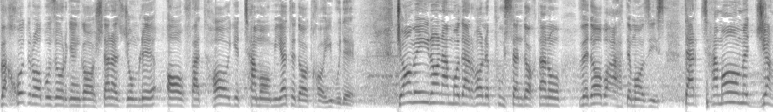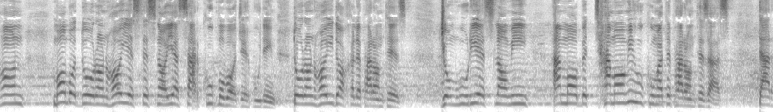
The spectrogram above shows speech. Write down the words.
و خود را بزرگ انگاشتن از جمله آفتهای تمامیت دادخواهی بوده. جامعه ایران اما در حال پوست انداختن و ودا با عهد مازی است. در تمام جهان ما با دورانهای استثنایی از سرکوب مواجه بودیم. دورانهایی داخل پرانتز. جمهوری اسلامی اما به تمامی حکومت پرانتز است. در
